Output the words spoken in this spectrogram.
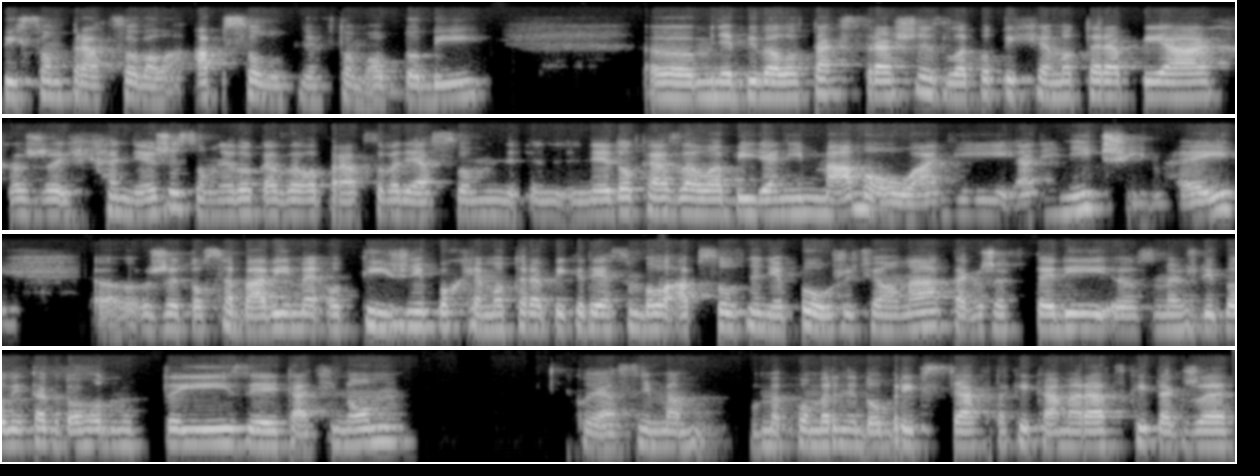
by som pracovala absolútne v tom období. E, mne bývalo tak strašne zle po tých chemoterapiách, že ja nie, že som nedokázala pracovať, ja som nedokázala byť ani mamou, ani, ani ničím, hej. E, že to sa bavíme o týždni po chemoterapii, kedy ja som bola absolútne nepoužiteľná, takže vtedy sme vždy boli tak dohodnutí s jej tatinom, ja s ním mám pomerne dobrý vzťah, taký kamarádsky, takže e,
